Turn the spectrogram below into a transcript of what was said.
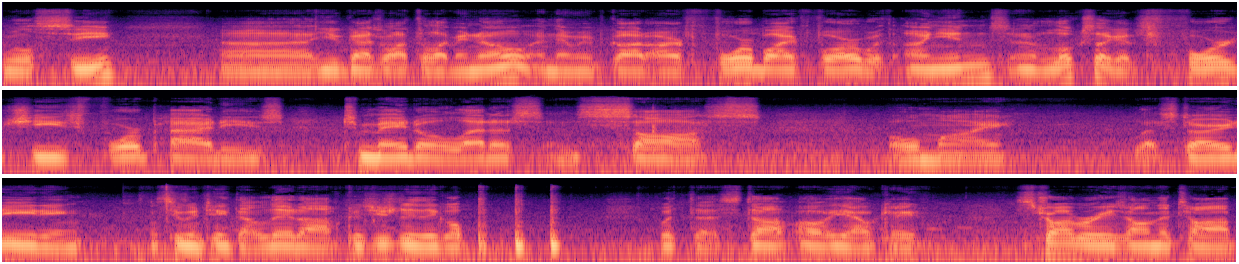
we'll see. Uh, you guys will have to let me know. And then we've got our 4x4 with onions, and it looks like it's four cheese, four patties, tomato, lettuce, and sauce. Oh my. Let's start eating. Let's see if we can take that lid off, because usually they go with the stuff. Oh yeah, okay. Strawberries on the top.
